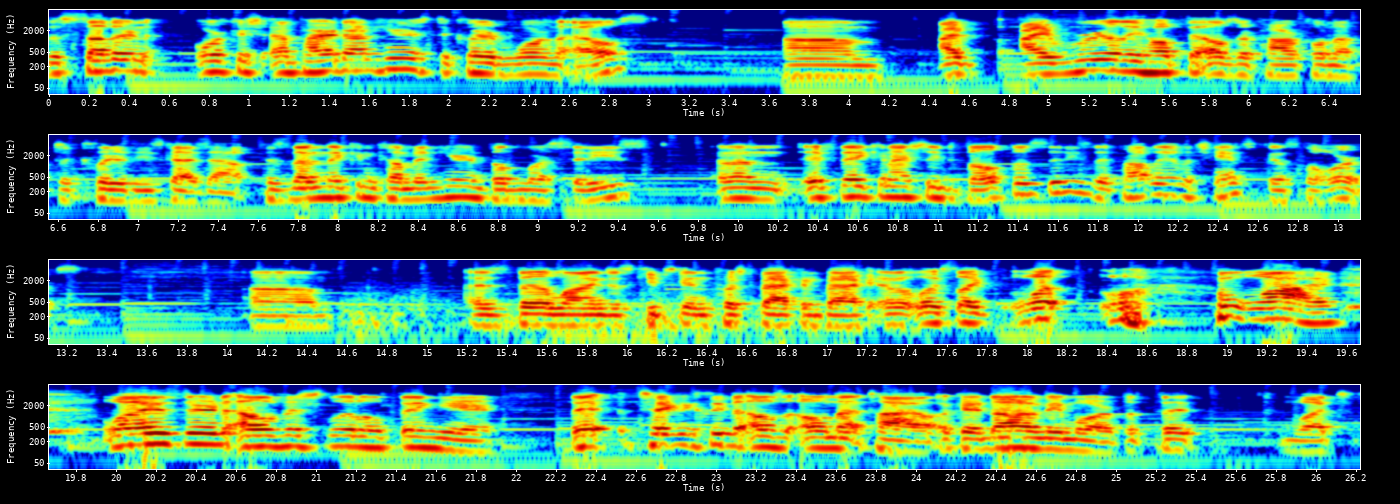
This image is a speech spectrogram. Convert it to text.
The Southern Orcish Empire down here has declared war on the elves. Um, I I really hope the elves are powerful enough to clear these guys out, because then they can come in here and build more cities. And then if they can actually develop those cities, they probably have a chance against the orcs. Um, as their line just keeps getting pushed back and back, and it looks like what? Why? Why is there an elvish little thing here? They, technically, the elves own that tile. Okay, not anymore, but the what?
